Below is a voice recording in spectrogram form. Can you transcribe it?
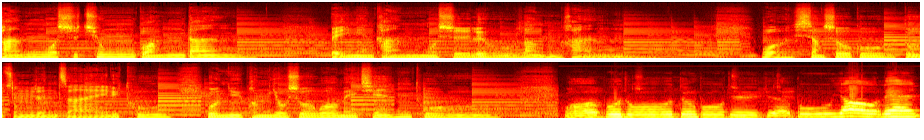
看我是穷光蛋，背面看我是流浪汉。我享受孤独，总人在旅途。我女朋友说我没前途。我不主动，不拒绝，不要脸，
